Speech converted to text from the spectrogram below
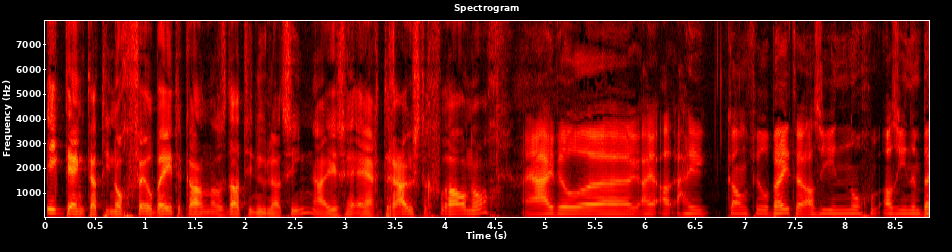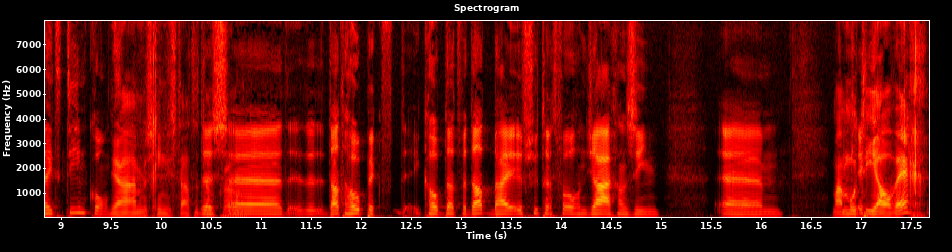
ik denk dat hij nog veel beter kan dan dat hij nu laat zien. Hij is erg druistig vooral nog. nou ja, hij, wil, eh, hij, hij kan veel beter als hij, in nog, als hij in een beter team komt. Ja, misschien is dat het dus ook wel. eh, dat hoop ik. Ik hoop dat we dat bij FC Utrecht volgend jaar gaan zien. Ehm, maar moet ik- hij al weg?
